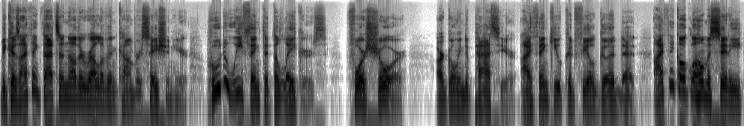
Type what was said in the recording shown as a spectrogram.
Because I think that's another relevant conversation here. Who do we think that the Lakers, for sure, are going to pass here? I think you could feel good that I think Oklahoma City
